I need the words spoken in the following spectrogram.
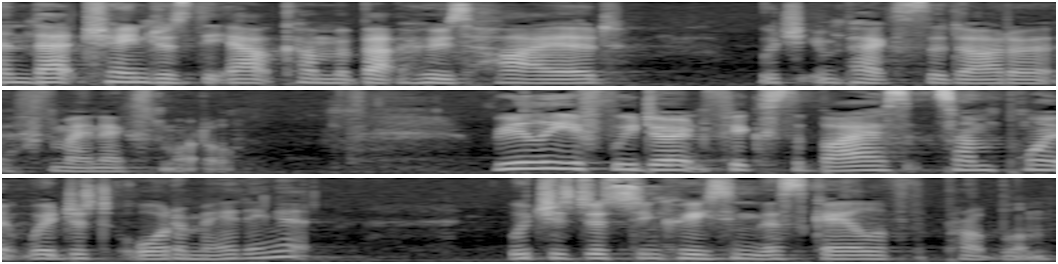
and that changes the outcome about who's hired, which impacts the data for my next model. Really, if we don't fix the bias at some point, we're just automating it, which is just increasing the scale of the problem.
